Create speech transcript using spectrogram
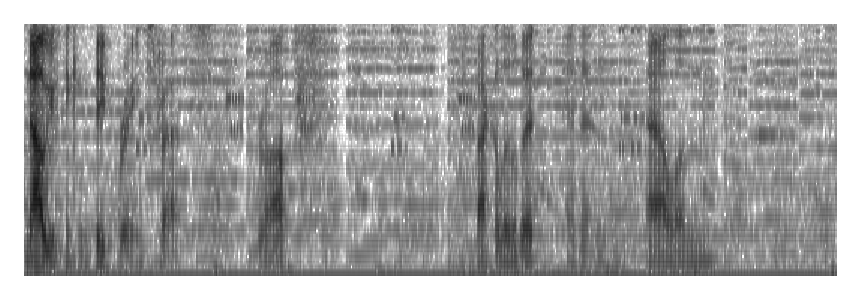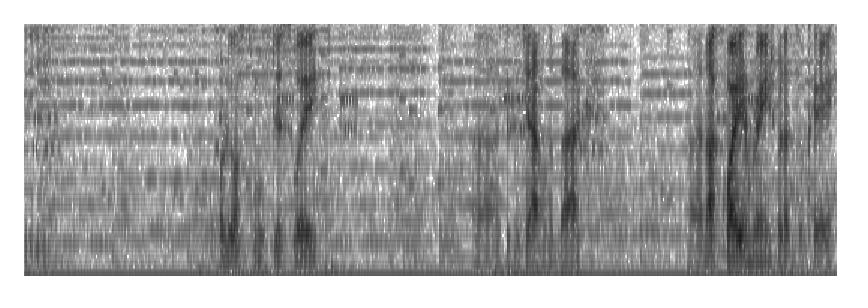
Now you're thinking big brain strats. Drop. Back a little bit, and then Alan. Let's see. Probably wants to move this way. Uh, get the javelin back. Uh, not quite in range, but that's okay.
